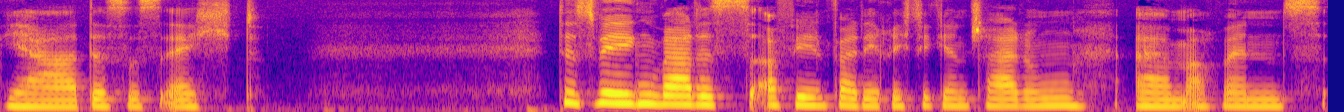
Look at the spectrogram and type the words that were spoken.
Ja, das ist echt. Deswegen war das auf jeden Fall die richtige Entscheidung, ähm, auch wenn es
